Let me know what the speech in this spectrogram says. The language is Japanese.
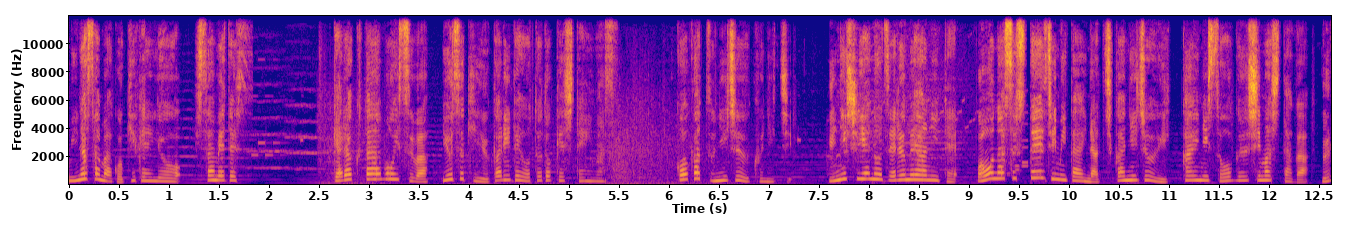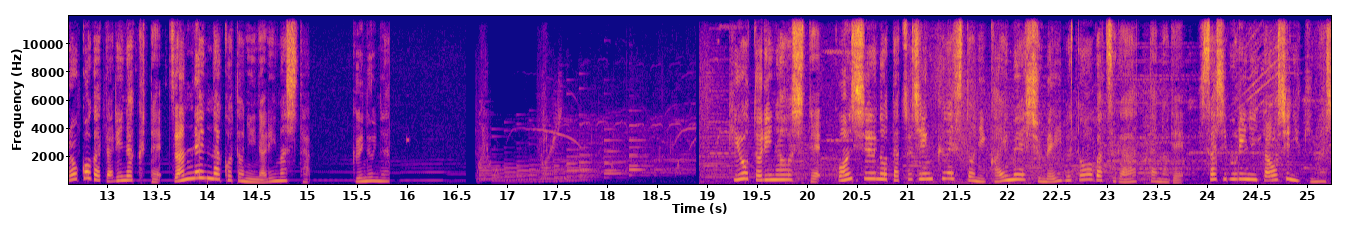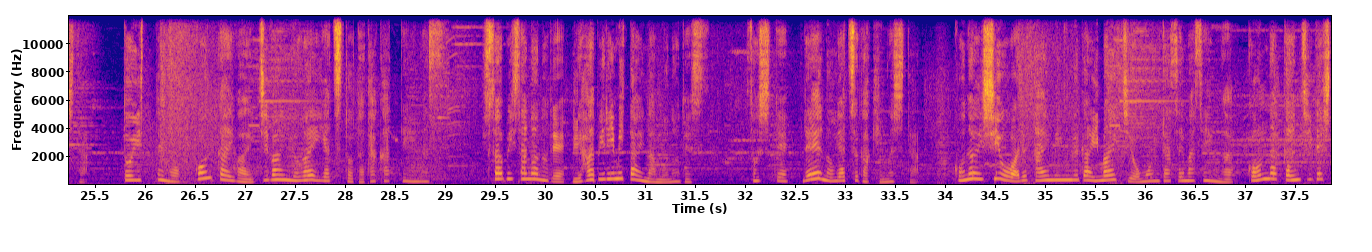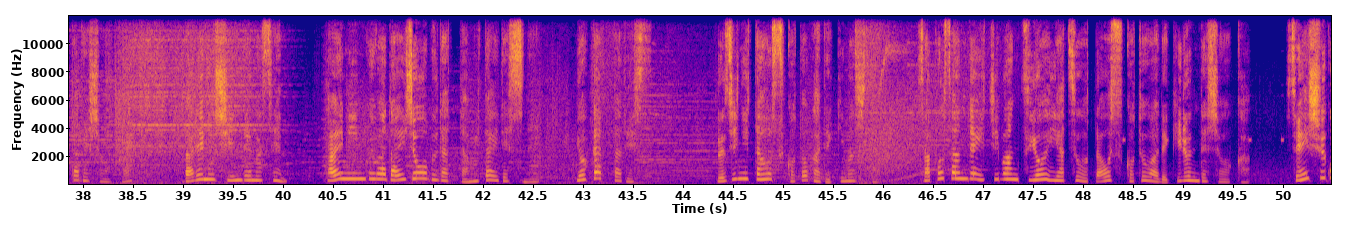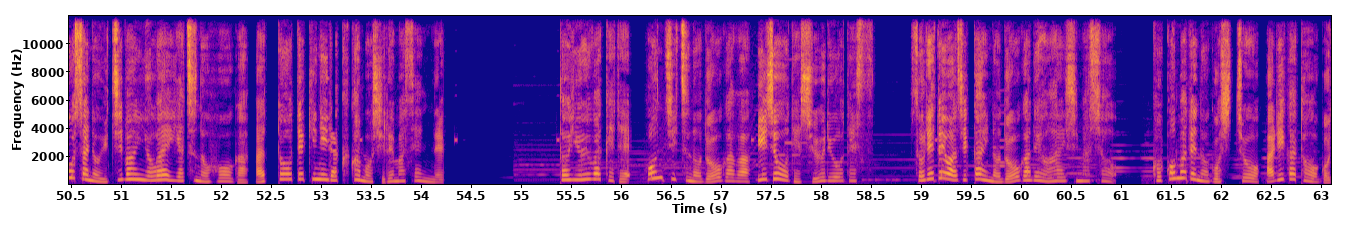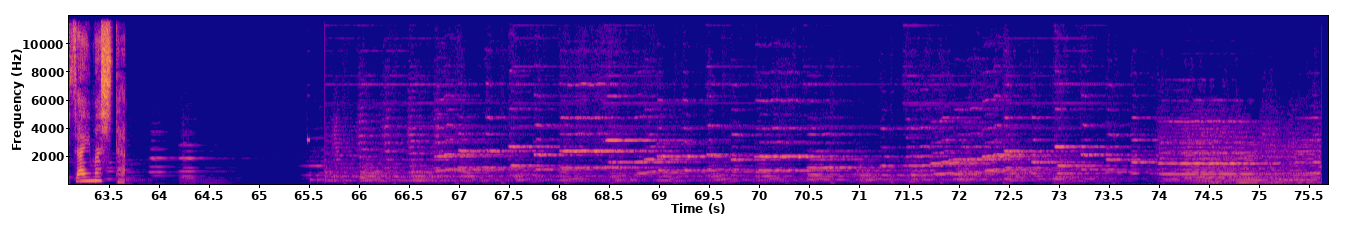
皆様ごきげんよう、ひさめです。キャラクターボイスは、ゆずきゆかりでお届けしています。5月29日、イニシエのゼルメアにて、ボーナスステージみたいな地下21階に遭遇しましたが、鱗が足りなくて残念なことになりました。ぐぬぬ。気を取り直して、今週の達人クエストに解明種メイブ討伐があったので、久しぶりに倒しに来ました。と言っても、今回は一番弱いやつと戦っています。久々なのでリハビリみたいなものです。そして例のやつが来ました。この石を割るタイミングがいまいち思い出せませんが、こんな感じでしたでしょうか？誰も死んでません。タイミングは大丈夫だったみたいですね。よかったです。無事に倒すことができました。サポさんで一番強いやつを倒すことはできるんでしょうか？選手誤差の一番弱いやつの方が圧倒的に楽かもしれませんね。というわけで本日の動画は以上で終了です。それでは次回の動画でお会いしましょう。ここまでのご視聴ありがとうございました。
